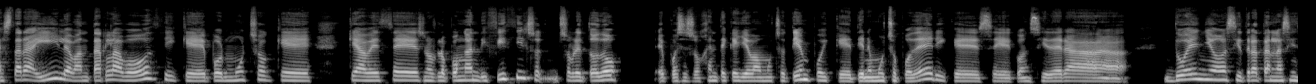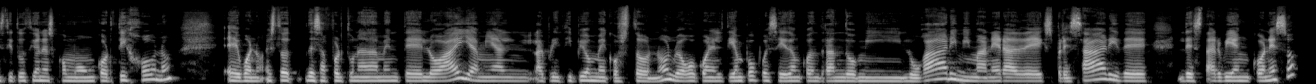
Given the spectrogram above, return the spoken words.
estar ahí, levantar la voz y que por mucho que, que a veces nos lo pongan difícil, sobre todo, eh, pues eso, gente que lleva mucho tiempo y que tiene mucho poder y que se considera dueños y tratan las instituciones como un cortijo, ¿no? Eh, bueno, esto desafortunadamente lo hay y a mí al, principio me costó, ¿no? Luego con el tiempo pues he ido encontrando mi lugar y mi manera de expresar y de, de estar bien con eso.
